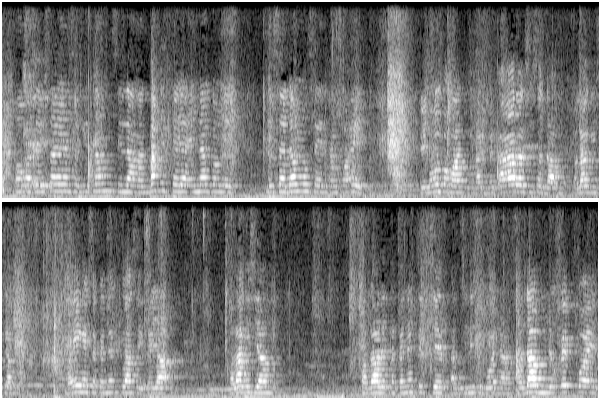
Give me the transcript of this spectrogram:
o kasaysayan sa gitnang silangan, bakit kaya inagaw ni, ni Saddam Hussein ang pait? Eh, noon pa man, nag nag-aaral si Saddam, palagi siyang maingay sa kanyang klase, kaya palagi siyang pagalit ng kanyang teacher at sinisiguan na, Saddam, you keep quiet.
